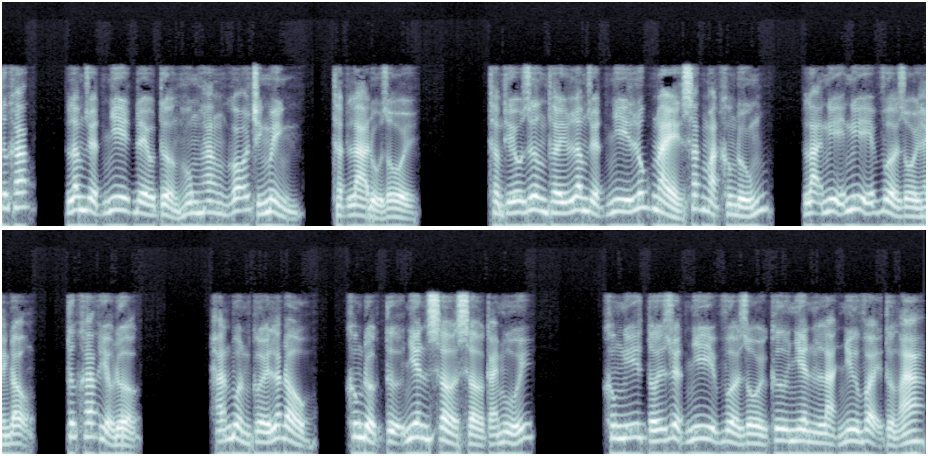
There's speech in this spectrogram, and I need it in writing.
Tức khắc, Lâm Duyệt Nhi đều tưởng hung hăng gõ chính mình, thật là đủ rồi. Thẩm thiếu dương thấy Lâm Duyệt Nhi lúc này sắc mặt không đúng, lại nghĩ nghĩ vừa rồi hành động, tức khác hiểu được. Hắn buồn cười lắc đầu, không được tự nhiên sờ sờ cái mũi. Không nghĩ tới Duyệt Nhi vừa rồi cư nhiên là như vậy tưởng A.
